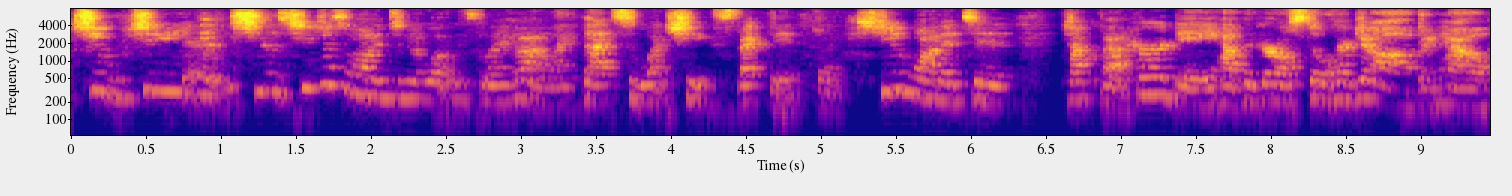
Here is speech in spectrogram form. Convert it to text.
She she uh, she was, she just wanted to know what was going on. Like that's what she expected. Like she wanted to talk about her day, how the girl stole her job, and how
